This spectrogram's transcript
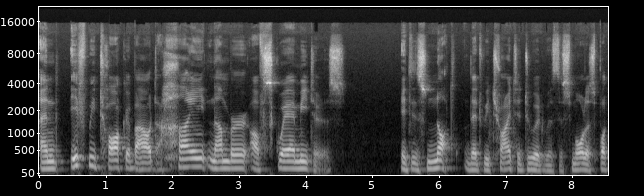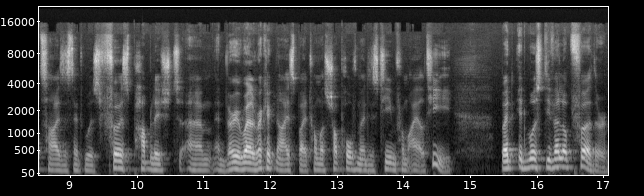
And if we talk about a high number of square meters, it is not that we try to do it with the smaller spot sizes that was first published um, and very well recognized by Thomas Schopphoven and his team from ILT, but it was developed further,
